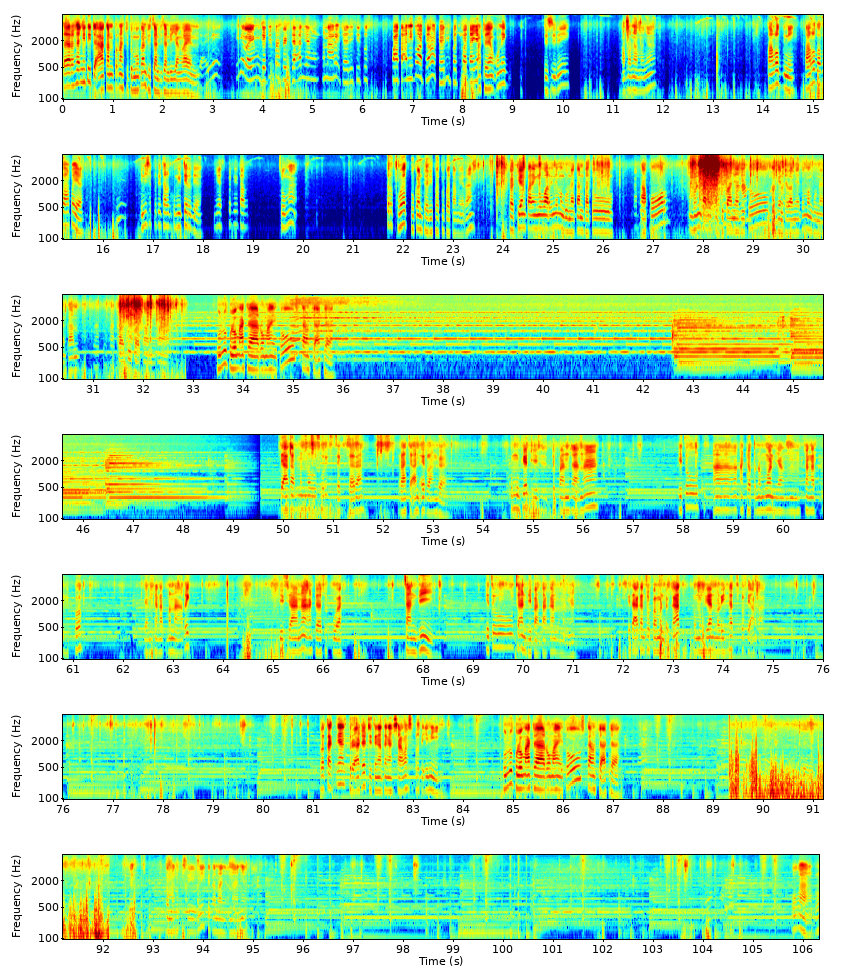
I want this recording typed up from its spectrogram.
saya rasa ini tidak akan pernah ditemukan di candi-candi yang lain. Ya ini inilah yang menjadi perbedaan yang menarik dari situs Pataan itu adalah dari batu bata yang ada yang unik di sini. Apa namanya? Talut ini. Talut atau apa ya? Ini- ini seperti talut kumitir ya ya seperti talut. cuma terbuat bukan dari batu bata merah. Bagian paling luar ini menggunakan batu kapur kemudian kalau di depannya situ bagian dalamnya itu menggunakan Batu bata. merah dulu belum ada rumah itu sekarang sudah ada kita akan menelusuri jejak sejarah kerajaan Erlangga kemudian di depan sana itu eh, ada penemuan yang sangat heboh yang sangat menarik. Di sana ada sebuah candi. Itu candi Patakan namanya. Kita akan coba mendekat kemudian melihat seperti apa. Letaknya berada di tengah-tengah sawah seperti ini. Dulu belum ada rumah itu sekarang sudah ada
